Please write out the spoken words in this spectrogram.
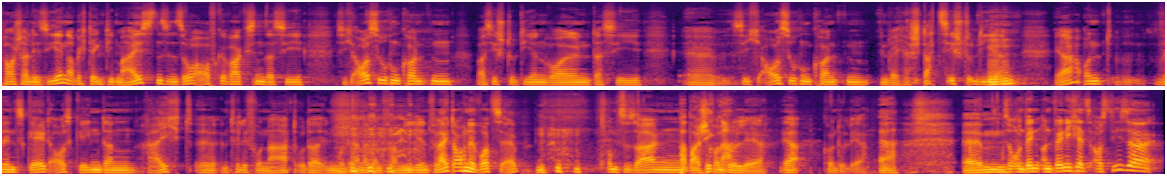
pauschalisieren, aber ich denke, die meisten sind so aufgewachsen, dass sie sich aussuchen konnten, was sie studieren wollen, dass sie äh, sich aussuchen konnten, in welcher Stadt sie studieren. Mhm. Ja, und wenn es Geld ausging, dann reicht äh, ein Telefonat oder in moderneren Familien vielleicht auch eine WhatsApp, um zu sagen, Papa, schick Konto leer. Ja, Konto leer. Ja. Ähm. So, und wenn, und wenn ich jetzt aus dieser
